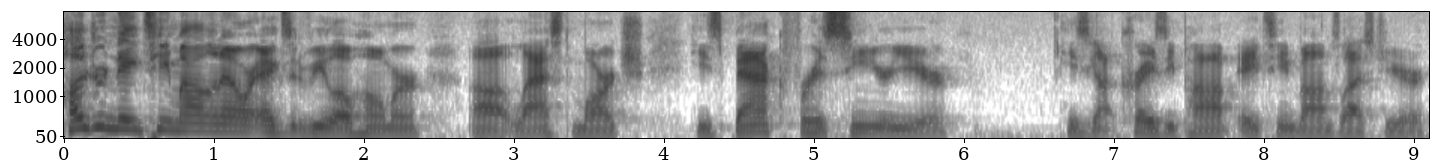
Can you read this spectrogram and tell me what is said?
118 mile an hour exit velo homer uh, last March. He's back for his senior year. He's got crazy pop, 18 bombs last year,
